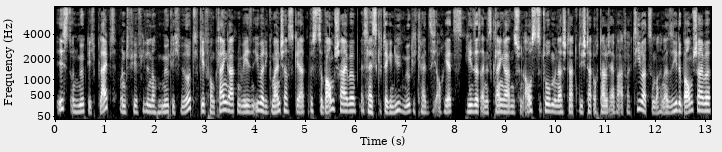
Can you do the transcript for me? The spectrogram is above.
ist und möglich bleibt und für viele noch möglich wird. Geht vom Kleingartenwesen über die Gemeinschaftsgärten bis zur Baumscheibe. Das heißt, es gibt ja genügend Möglichkeiten, sich auch jetzt jenseits eines Kleingartens schon auszutoben in der Stadt und die Stadt auch dadurch einfach attraktiver zu machen. Also jede Baumscheibe,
